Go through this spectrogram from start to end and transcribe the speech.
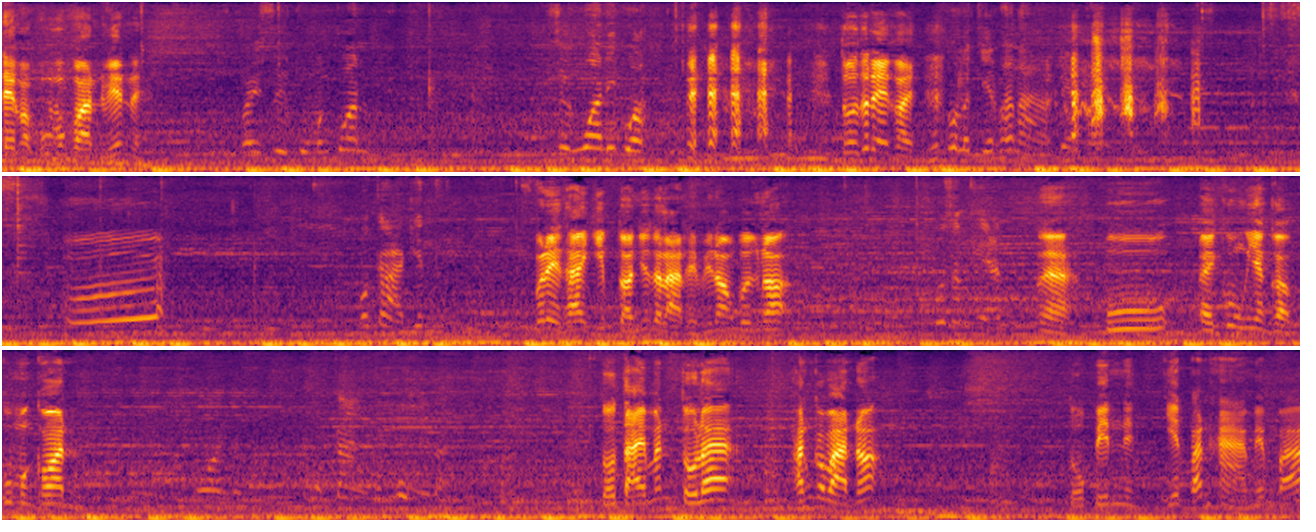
ไงกับกุ้งมังกรเวียนเลยไปซื้อกุ้งมังกรซื้องัวดีกว่า ตัวเท่าไหร่ก่อนตัวละเจ็ดพันหาโอ้ประกล้ากินไม่ได้ถ่ายคลิปตอนอยู่ตลาดให้พี่น้องเบิ่งเนาะผู้สำแขนเออปูไอ้กุ้งยังกับกุ้งมังกรก้อนกันพวกก้างพวกกุ้งนี่แหละตัวตายมันตัวละพันกว่าบาทเนาะตัวเป็นเจ็ดพันหาแม่ป้า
